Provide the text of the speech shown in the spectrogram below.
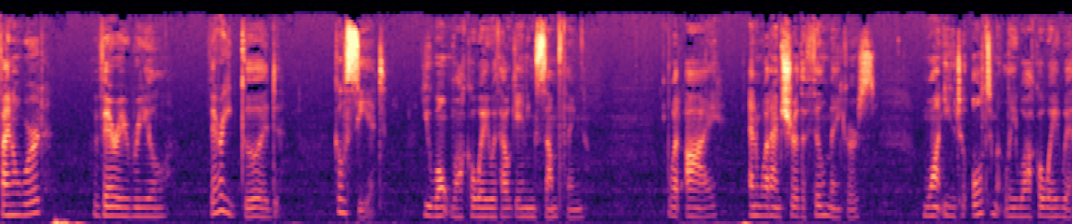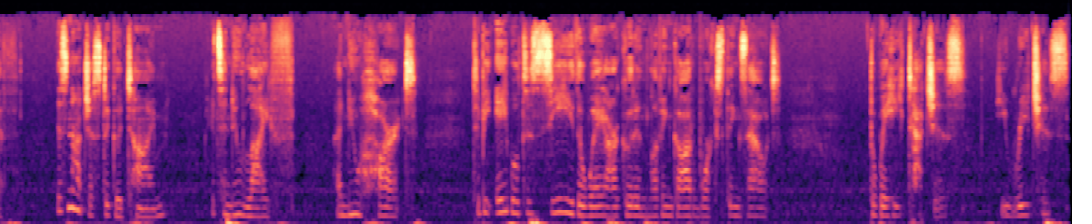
Final word? Very real, very good. Go see it. You won't walk away without gaining something. What I, and what I'm sure the filmmakers, want you to ultimately walk away with is not just a good time, it's a new life, a new heart, to be able to see the way our good and loving God works things out, the way He touches, He reaches,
